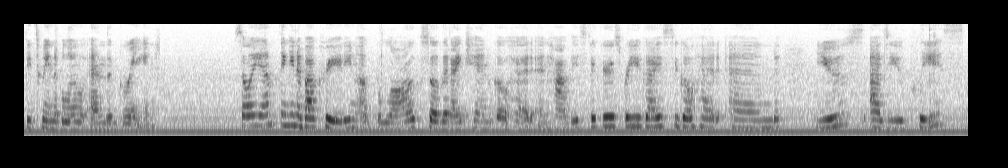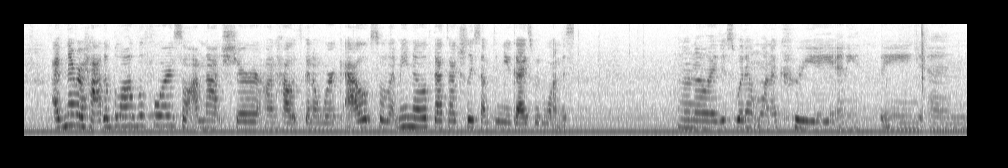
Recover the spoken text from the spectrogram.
between the blue and the green. So I am thinking about creating a blog so that I can go ahead and have these stickers for you guys to go ahead and use as you please. I've never had a blog before so I'm not sure on how it's going to work out so let me know if that's actually something you guys would want to see. I don't know, I just wouldn't want to create anything and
